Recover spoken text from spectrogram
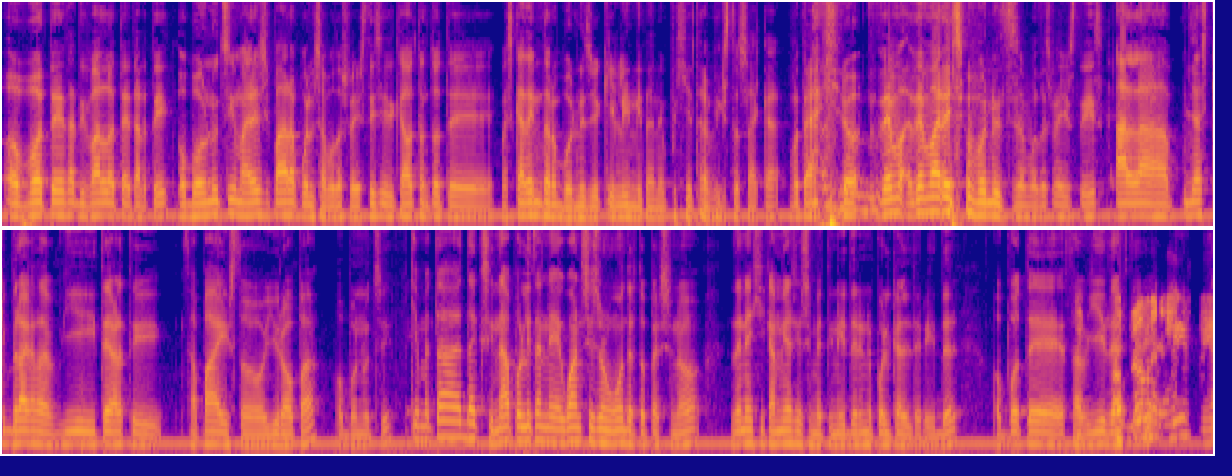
Οπότε θα τη βάλω τέταρτη. Ο Μπονούτσι μου αρέσει πάρα πολύ σαν ποδοσφαιριστής, ειδικά όταν τότε. Βασικά δεν ήταν ο Μπονούτσι, ο Κιλίν ήταν που είχε τραβήξει το Σάκα. Οπότε άκυρο. δεν, μ- δεν μου αρέσει ο Μπονούτσι σαν ποδοσφαιριστής Αλλά μιας και η Μπράγα θα βγει η τέταρτη, θα πάει στο Europa ο Μπονούτσι. Και μετά εντάξει, η Νάπολη ήταν one season wonder το περσινό. Δεν έχει καμία σχέση με την Ιντερ, είναι πολύ καλύτερη Ιντερ. Οπότε θα βγει η Ο δεύτερη. Μπρούμερ λείπει.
